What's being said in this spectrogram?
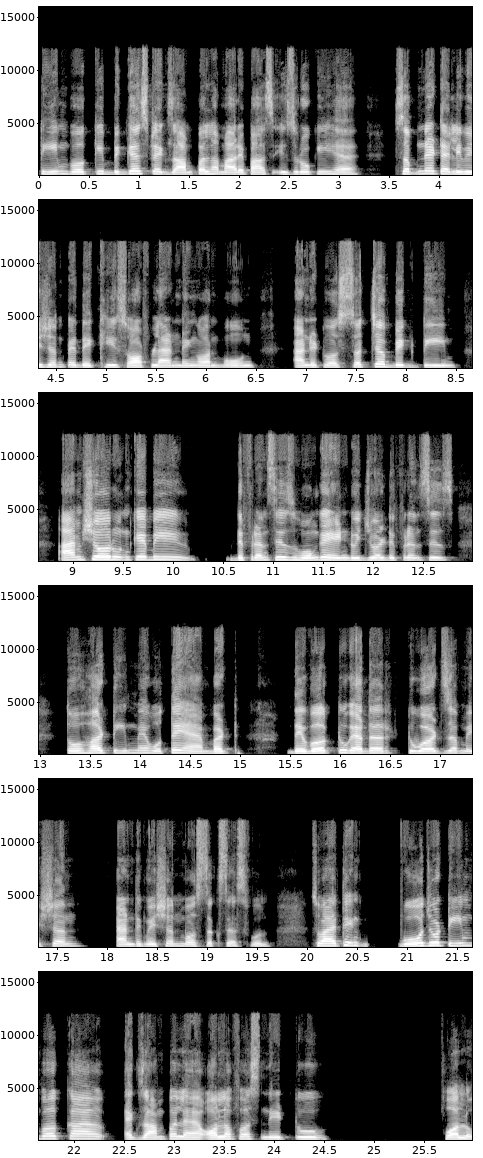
टीम वर्क की बिगेस्ट एग्जांपल हमारे पास इसरो की है। सबने टेलीविज़न पे देखी soft landing on moon and it was such a big team I am sure उनके भी डिफरेंसेस होंगे इंडिविजुअल डिफरेंसेस तो हर टीम में होते हैं but they worked together towards a mission and the mission was successful. So, i think वो जो टीम वर्क का एग्ज़ाम्पल है all of us need to follow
